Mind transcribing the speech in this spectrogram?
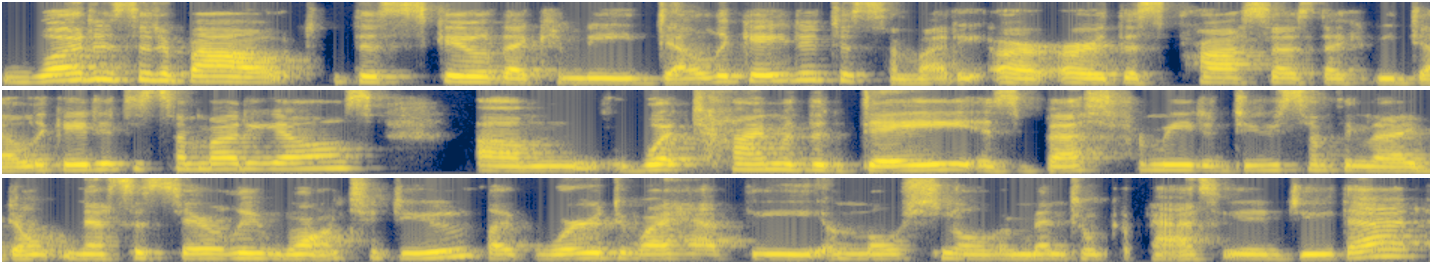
what is it about this skill that can be delegated to somebody or, or this process that can be delegated to somebody else? Um, what time of the day is best for me to do something that i don't necessarily want to do? Like where do i have the emotional or mental capacity to do that?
